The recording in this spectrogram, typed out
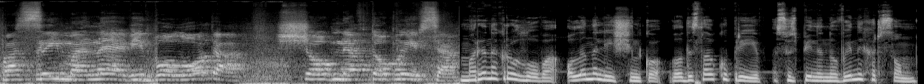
Спаси мене від болота, щоб не втопився. Марина Круглова, Олена Ліщенко, Владислав Купрієв. Суспільне новини Херсон.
